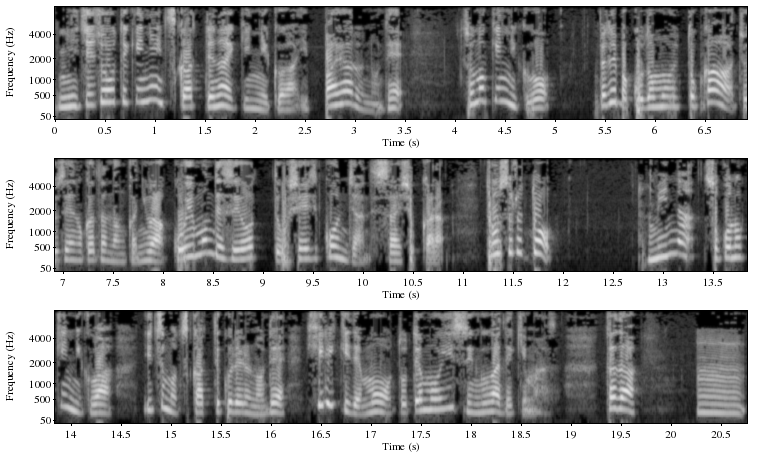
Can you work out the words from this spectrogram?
日常的に使ってない筋肉がいっぱいあるので、その筋肉を、例えば子供とか女性の方なんかには、こういうもんですよって教え込んじゃうんです、最初から。そうすると、みんなそこの筋肉はいつも使ってくれるので、非力でもとてもいいスイングができます。ただ、うーん、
